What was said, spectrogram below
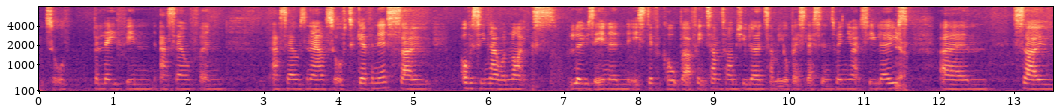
Mm. sort of belief in ourselves and ourselves and our sort of togetherness. So obviously no one likes losing and it's difficult, but I think sometimes you learn some of your best lessons when you actually lose. Um, so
